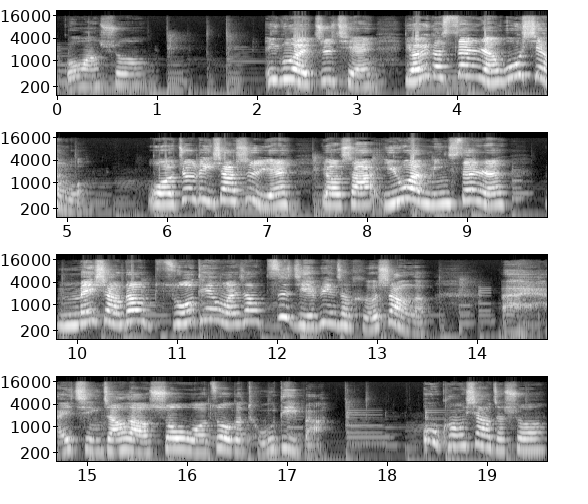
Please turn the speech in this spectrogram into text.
国王说：“因为之前有一个僧人诬陷我，我就立下誓言要杀一万名僧人。没想到昨天晚上自己也变成和尚了。哎，还请长老收我做个徒弟吧。悟空笑着说：“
